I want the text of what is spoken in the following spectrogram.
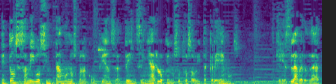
Entonces, amigos, sintámonos con la confianza de enseñar lo que nosotros ahorita creemos, que es la verdad,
